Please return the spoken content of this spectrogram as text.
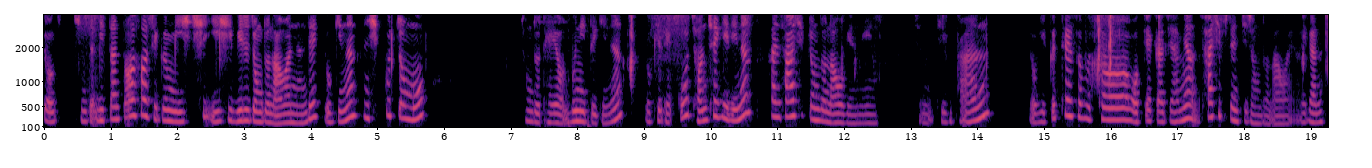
여기 진짜 밑단 떠서 지금 20, 21 정도 나왔는데 여기는 한 19.5 정도 돼요. 무늬 뜨기는 이렇게 됐고 전체 길이는 한 40 정도 나오겠네요. 지금 뒷판 여기 끝에서부터 어깨까지 하면 40cm 정도 나와요. 그러니까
